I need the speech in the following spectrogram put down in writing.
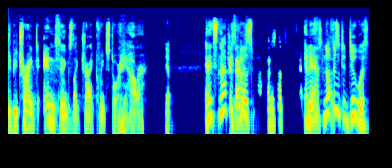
should be trying to end things like Drag Queen Story Hour. Yep. And it's not Because that is that is not and it has nothing to do with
